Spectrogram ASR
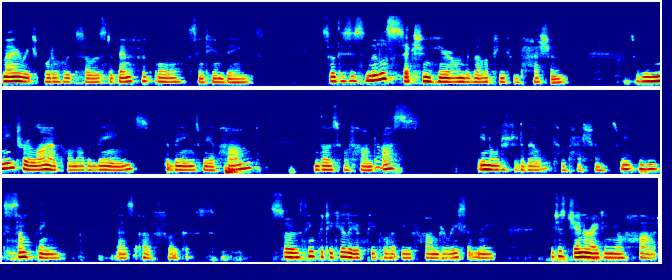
May I reach Buddhahood so as to benefit all sentient beings. So, this is a little section here on developing compassion. So, we need to rely upon other beings, the beings we have harmed, those who have harmed us, in order to develop compassion. So, we, we need something as a focus. So, think particularly of people that you've harmed recently just generate in your heart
